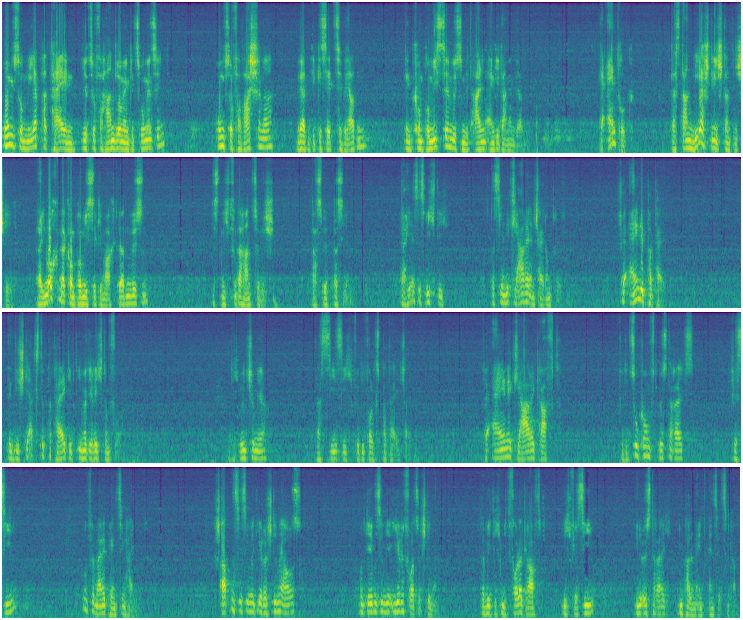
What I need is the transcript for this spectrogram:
Umso mehr Parteien hier zu Verhandlungen gezwungen sind, umso verwaschener werden die Gesetze werden, denn Kompromisse müssen mit allen eingegangen werden. Der Eindruck, dass dann mehr Stillstand entsteht, weil noch mehr Kompromisse gemacht werden müssen, ist nicht von der Hand zu wischen. Das wird passieren. Daher ist es wichtig, dass Sie eine klare Entscheidung treffen. Für eine Partei. Denn die stärkste Partei gibt immer die Richtung vor. Und ich wünsche mir, dass Sie sich für die Volkspartei entscheiden. Für eine klare Kraft. Für die Zukunft Österreichs, für Sie und für meine Penzing Heimat. Statten Sie sie mit Ihrer Stimme aus und geben Sie mir Ihre Vorzugsstimme, damit ich mit voller Kraft mich für Sie in Österreich im Parlament einsetzen kann.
